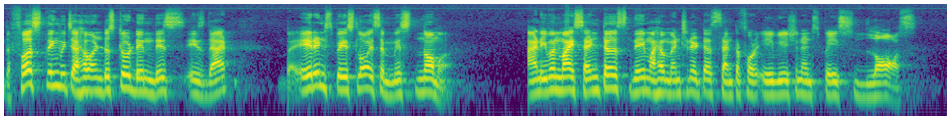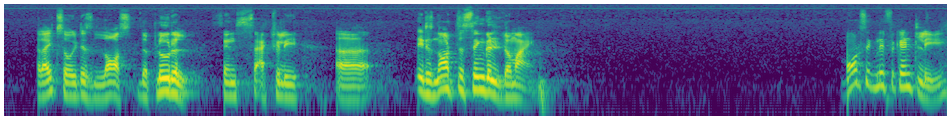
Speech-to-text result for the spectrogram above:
The first thing which I have understood in this is that air and space law is a misnomer. And even my center's name, I have mentioned it as Center for Aviation and Space Laws. Right? So it is laws, the plural, since actually uh, it is not the single domain. More significantly,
